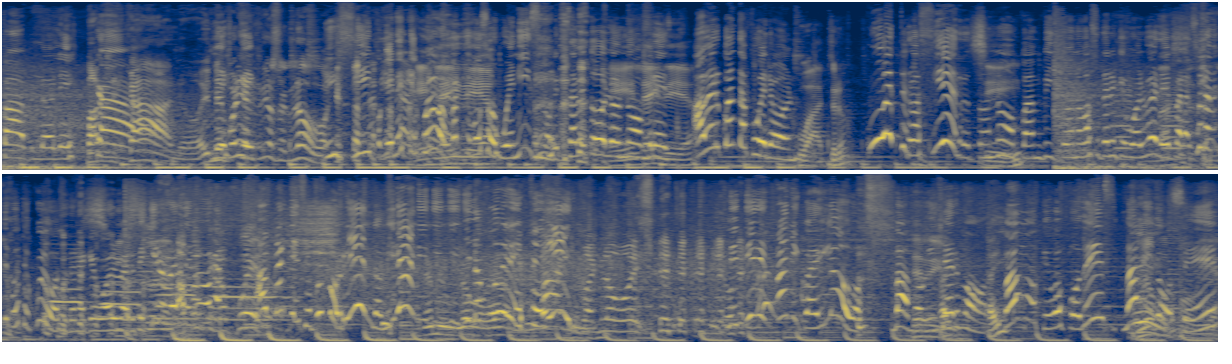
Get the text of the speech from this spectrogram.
Pablo Lescano. Pablo Lescano. Y me que- nervioso el globo. Y sí, porque en este Es juego aparte vos sos buenísimo, que te sabes todos los nombres. A ver, ¿cuántas fueron? Cuatro. Cuatro aciertos. Sí. No, Pampito, no vas a tener que volver, ¿eh? Para, solamente por este juego vas a tener que volver. Te quiero ver de nuevo Aparte acá. no puedo. Aparte se fue corriendo, mirá, ni, ni- ni lo pude despedir. Pánico al globo ese. Le tiene pánico al globo. Vamos. Guillermo. Ahí. Vamos, que vos podés. Más de Globofobia. 12, ¿eh?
